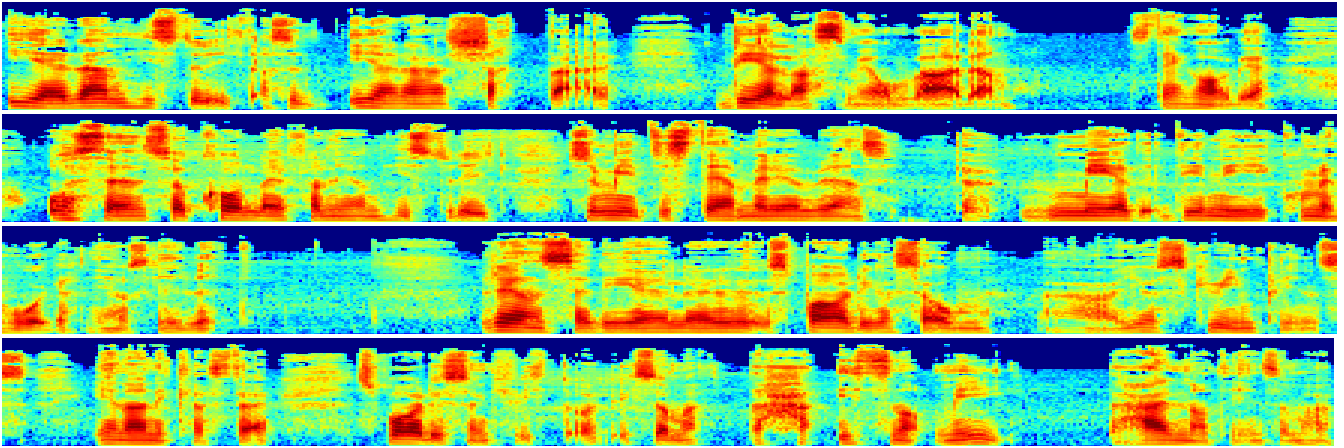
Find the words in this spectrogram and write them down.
eran historik, alltså era chattar delas med omvärlden. Stäng av det. Och sen så kolla ifall ni har en historik som inte stämmer överens med det ni kommer ihåg att ni har skrivit. Rensa det eller spar det som, uh, gör screenprints innan ni kastar. Spar det som kvitto. Liksom att det här, it's not me. Det här är någonting som har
